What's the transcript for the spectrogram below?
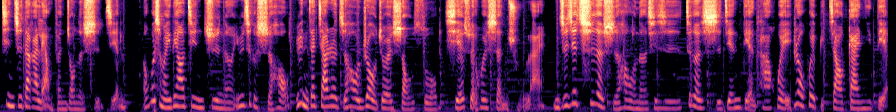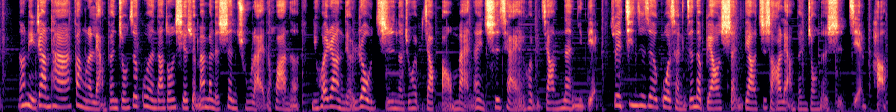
静置大概两分钟的时间。而为什么一定要静置呢？因为这个时候，因为你在加热之后，肉就会收缩，血水会渗出来。你直接吃的时候呢，其实这个时间点它会肉会比较干一点。然后你让它放了两分钟，这过程当中血水慢慢的渗出来的话呢，你会让你的肉汁呢就会比较饱满，那你吃起来也会比较嫩一点。所以静置这个过程，你真的不要省掉，至少要两分钟的时间。好，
